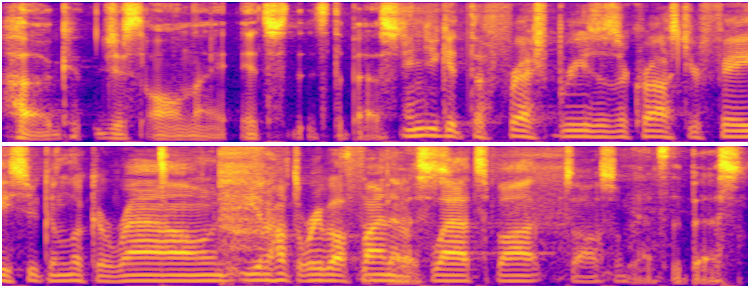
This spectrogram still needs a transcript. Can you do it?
hug just all night. It's it's the best. And you get the fresh breezes across your face. You can look around. You don't have to worry about finding a flat spot. It's awesome. That's the best.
